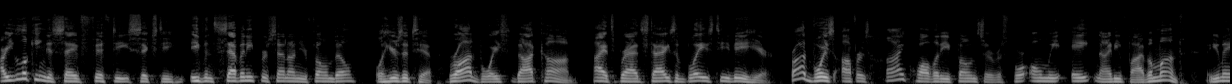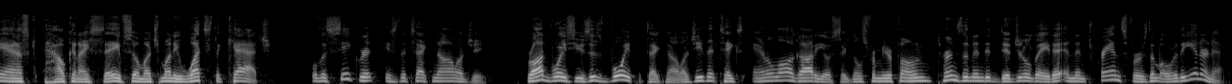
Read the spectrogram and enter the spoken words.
Are you looking to save 50, 60, even 70% on your phone bill? Well, here's a tip broadvoice.com. Hi, it's Brad Staggs of Blaze TV here. Broadvoice offers high quality phone service for only $8.95 a month. You may ask, how can I save so much money? What's the catch? Well, the secret is the technology. Broadvoice uses VoIP technology that takes analog audio signals from your phone, turns them into digital data, and then transfers them over the internet.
